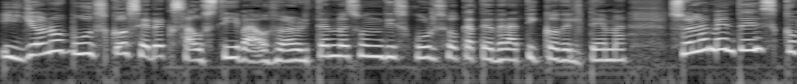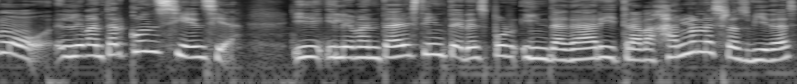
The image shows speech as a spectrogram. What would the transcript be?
Y yo no busco ser exhaustiva, o ahorita no es un discurso catedrático del tema, solamente es como levantar conciencia y, levantar este interés por indagar y trabajarlo en nuestras vidas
